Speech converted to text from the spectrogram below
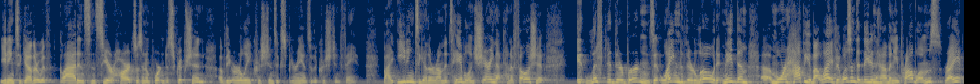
Eating together with glad and sincere hearts was an important description of the early Christians' experience of the Christian faith. By eating together around the table and sharing that kind of fellowship, it lifted their burdens, it lightened their load, it made them uh, more happy about life. It wasn't that they didn't have any problems, right?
